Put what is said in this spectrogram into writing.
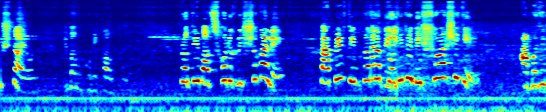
উষ্ণায়ন এবং ভূমিকম্প। প্রতি বছর গ্রীষ্মকালে তাপের তীব্রতা প্রতিটি বিশ্ববাসীকে আমাদের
